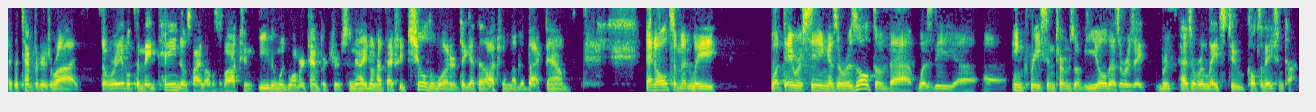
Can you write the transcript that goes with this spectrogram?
as the temperatures rise. So we're able to maintain those high levels of oxygen even with warmer temperatures. So now you don't have to actually chill the water to get the oxygen level back down. And ultimately, what they were seeing as a result of that was the uh, uh, increase in terms of yield as a as it relates to cultivation time.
